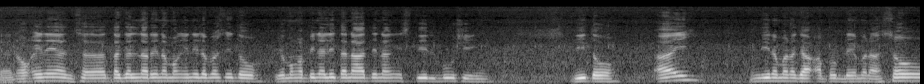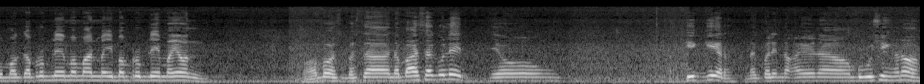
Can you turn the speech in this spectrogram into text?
Yan okay na yan. Sa tagal na rin namang inilabas nito yung mga pinalitan natin ng steel bushing dito ay hindi naman nagkakaproblema na. So magka-problema man may ibang problema yon. Mga boss basta nabasag ulit yung kick gear. Nagpalit na kayo ng bushing ano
